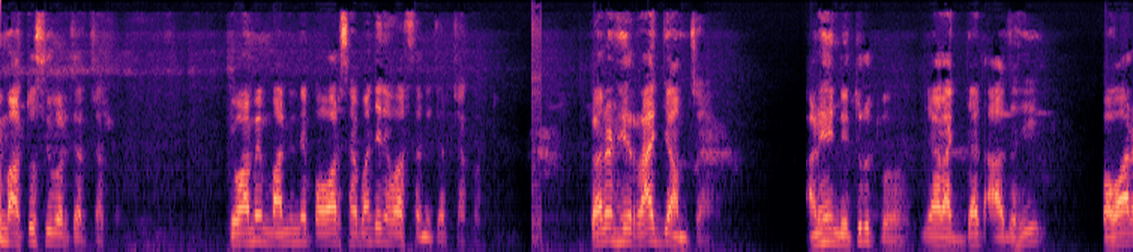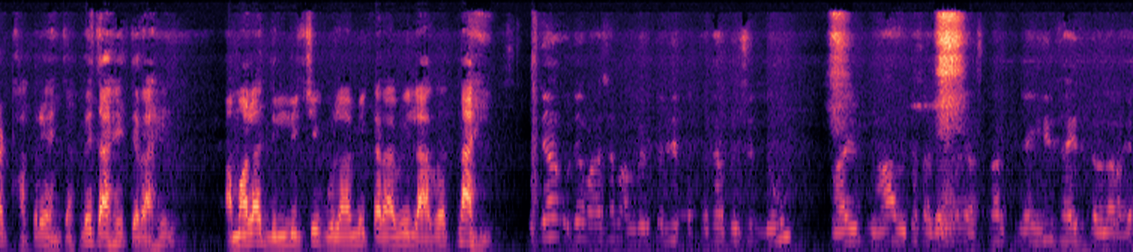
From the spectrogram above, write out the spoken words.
मातोश्रीवर चर्चा करतो. किंवा आम्ही माननीय पवार साहेबांच्या निवासस्थानी चर्चा करतो. कारण हे राज्य आमचं आहे. आणि हे नेतृत्व या राज्यात आजही पवार ठाकरे यांच्याकडेच आहे ते राहील. आम्हाला दिल्लीची गुलामी करावी लागत नाही. उद्या उद्या बाळासाहेब आंबेडकर हे पत्रकार परिषद घेऊन महाविकास आघाडीमध्ये असणार की नाही हे जाहीर करणार आहेत.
